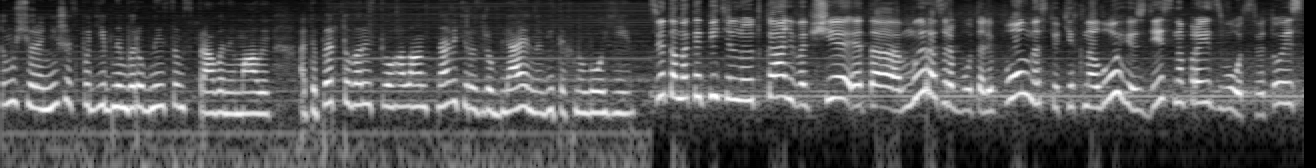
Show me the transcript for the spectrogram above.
тому що раніше з подібним виробництвом справи не мали. А тепер товариство Галант навіть розробляє нові технології. Цветонакопительную ткань вообще это мы разработали полностью технологию здесь на производстве. То есть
